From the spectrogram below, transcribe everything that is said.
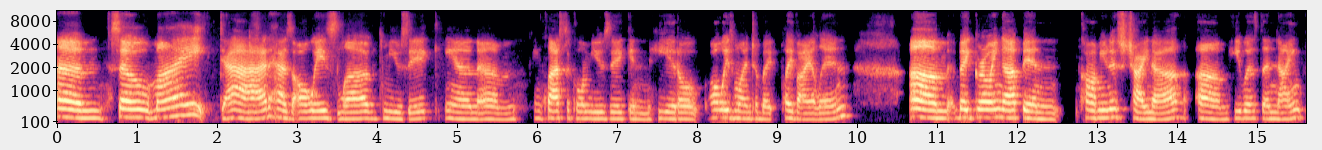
Um, so my dad has always loved music and um, in classical music, and he had always wanted to play violin. Um, but growing up in communist China, um, he was the ninth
